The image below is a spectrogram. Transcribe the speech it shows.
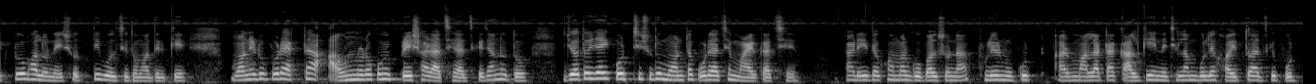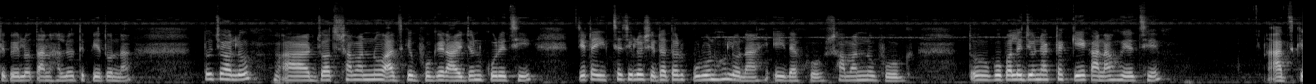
একটুও ভালো নেই, সত্যি বলছি তোমাদেরকে। মনের উপরে একটা অন্য রকমের প্রেশার আছে আজকে, জানো তো? যত যাই করছি শুধু মনটা পড়ে আছে মায়ের কাছে। আর এই দেখো আমার গোপাল সোনা, ফুলের মুকুট আর মালাটা কালকে এনেছিলাম বলে হয়তো আজকে পড়তে পেল, তা নাহলে হতে পেতো না। তো চলো, আর যত সামান্য আজকে ভোগের আয়োজন করেছি, যেটা ইচ্ছা ছিল সেটা তো আর পূরণ হলো না। এই দেখো, সামান্য ভোগ। তো গোপালের জন্য একটা কেক আনা হয়েছে। আজকে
